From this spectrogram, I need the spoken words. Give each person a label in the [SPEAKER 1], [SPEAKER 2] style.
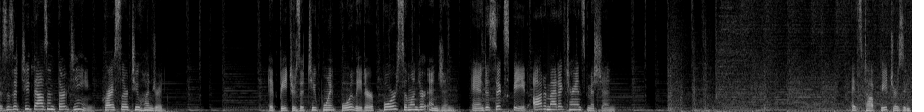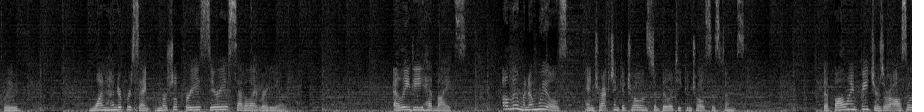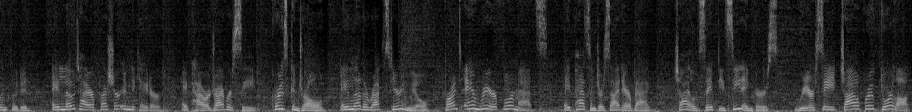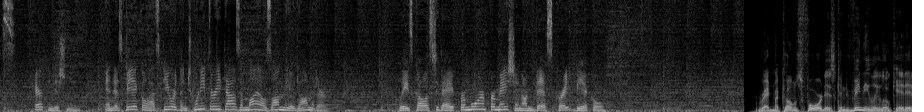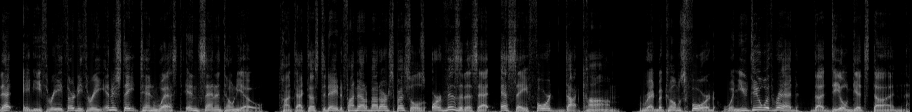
[SPEAKER 1] This is a 2013 Chrysler 200. It features a 2.4 liter four cylinder engine and a six speed automatic transmission. Its top features include 100% commercial free Sirius satellite radio, LED headlights, aluminum wheels, and traction control and stability control systems. The following features are also included a low tire pressure indicator, a power driver's seat, cruise control, a leather wrapped steering wheel, front and rear floor mats, a passenger side airbag, child safety seat anchors, rear seat child-proof door locks, air conditioning, and this vehicle has fewer than 23,000 miles on the odometer. Please call us today for more information on this great vehicle.
[SPEAKER 2] Red McCombs Ford is conveniently located at 8333 Interstate 10 West in San Antonio. Contact us today to find out about our specials or visit us at saford.com. Red McCombs Ford, when you deal with red, the deal gets done.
